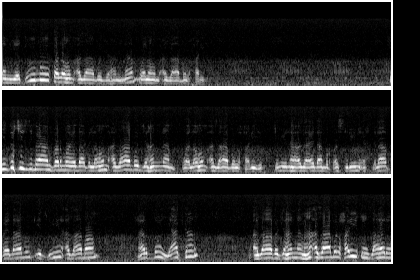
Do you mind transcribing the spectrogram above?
لم يتوبوا فلهم عذاب جهنم ولهم عذاب الحريق. یہ دو چیز بیان فرمائے دا کہ لہم عذاب جہنم و لہم عذاب الحریق چمی لہذا ایدہ مفسرین اختلاف پیدا ہو کہ دوین عذاباں ہر دو یک عذاب جہنم ہاں عذاب الحریق ظاہر ہے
